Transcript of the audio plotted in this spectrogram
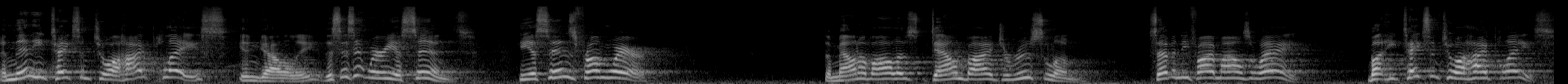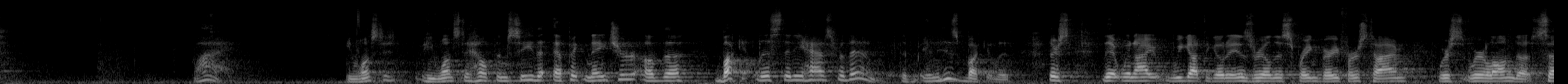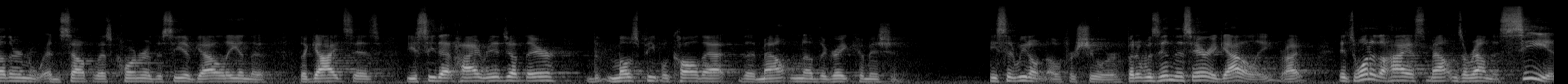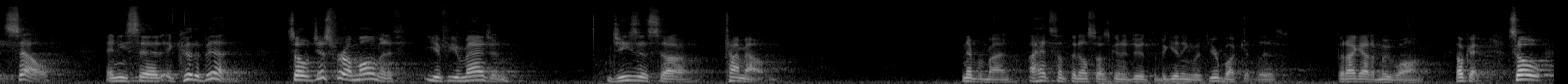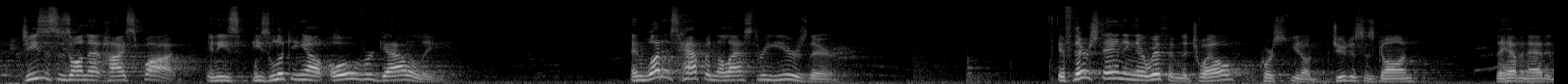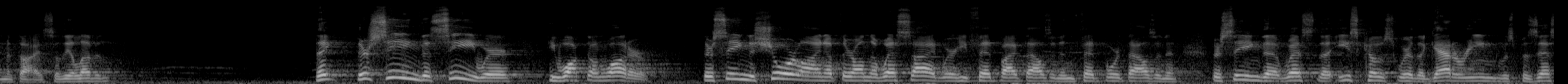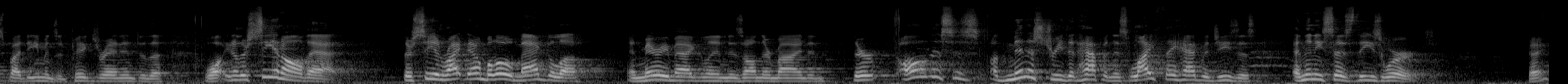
And then he takes them to a high place in Galilee. This isn't where he ascends. He ascends from where? The Mount of Olives down by Jerusalem. 75 miles away. But he takes him to a high place. Why? He wants to, he wants to help them see the epic nature of the bucket list that he has for them the, in his bucket list. There's that when I we got to go to Israel this spring, very first time. We're, we're along the southern and southwest corner of the Sea of Galilee, and the, the guide says, You see that high ridge up there? Most people call that the mountain of the Great Commission. He said, We don't know for sure, but it was in this area, Galilee, right? It's one of the highest mountains around the sea itself. And he said, It could have been. So, just for a moment, if, if you imagine, Jesus, uh, time out. Never mind. I had something else I was going to do at the beginning with your bucket list, but I got to move on. Okay, so Jesus is on that high spot, and he's, he's looking out over Galilee. And what has happened the last three years there? If they're standing there with him, the 12, of course, you know, Judas is gone. They haven't added Matthias. So the 11, they, they're seeing the sea where he walked on water. They're seeing the shoreline up there on the west side where he fed 5,000 and fed 4,000. And they're seeing the west, the east coast where the Gadarene was possessed by demons and pigs ran into the wall. You know, they're seeing all that. They're seeing right down below Magdala and Mary Magdalene is on their mind. And they're, all this is a ministry that happened, this life they had with Jesus. And then he says these words. Okay?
